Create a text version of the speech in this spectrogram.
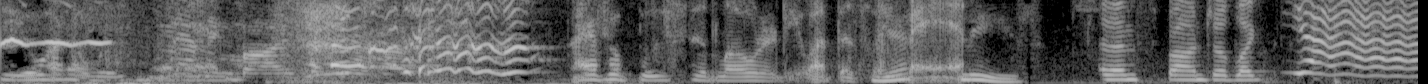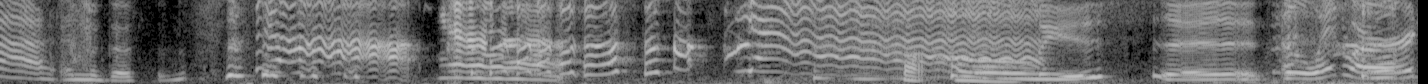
Do you want to win? I have a boosted load or Do you want this one, Yes, man? please. And then SpongeBob like, yeah, in the distance. Yeah. Holy shit. Squidward.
